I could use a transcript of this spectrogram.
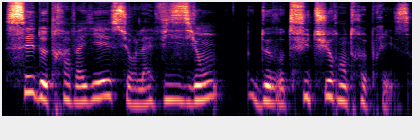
c'est de travailler sur la vision de votre future entreprise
